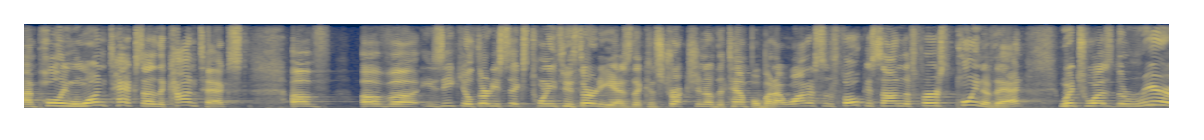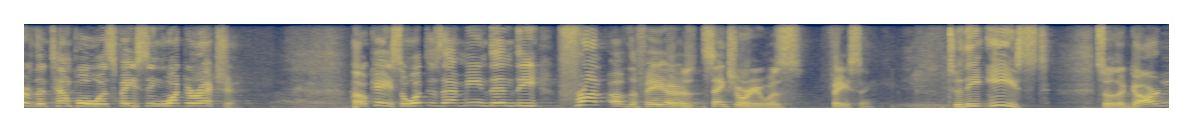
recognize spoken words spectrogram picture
I'm pulling one text out of the context of, of uh, Ezekiel 36, 20 through 30 as the construction of the temple. But I want us to focus on the first point of that, which was the rear of the temple was facing what direction? Okay, so what does that mean then the front of the uh, sanctuary was facing? To the east. So the garden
